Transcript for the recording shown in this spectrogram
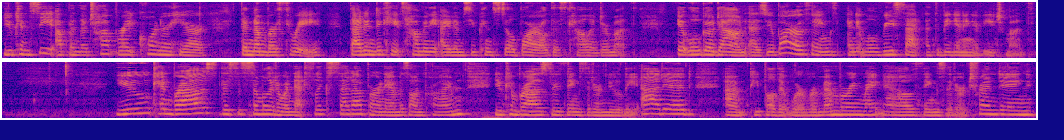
You can see up in the top right corner here the number three. That indicates how many items you can still borrow this calendar month it will go down as you borrow things and it will reset at the beginning of each month. You can browse, this is similar to a Netflix setup or an Amazon Prime. You can browse through things that are newly added, um, people that we're remembering right now, things that are trending.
